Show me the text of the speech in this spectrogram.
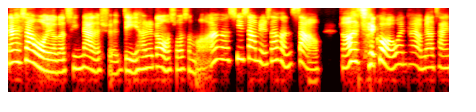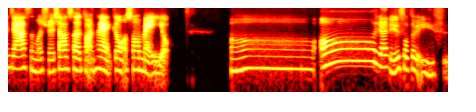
那像我有个清大的学弟，他就跟我说什么啊，系上女生很少，然后结果我问他有没有参加什么学校社团，他也跟我说没有。哦哦，原来你是说这个意思？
